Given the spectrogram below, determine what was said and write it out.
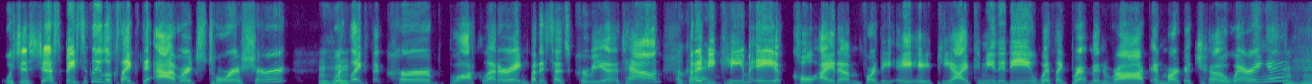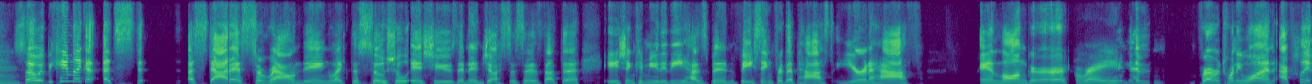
which is just basically looks like the average tourist shirt Mhm. with like the curved block lettering, but it says Koreatown. Okay. But it became a cult item for the AAPI community with like Bretman Rock and Margaret Cho wearing it. Mhm. So it became like a, a, st- a status surrounding like the social issues and injustices that the Asian community has been facing for the past year and a half and longer. Right. And then Forever 21, actually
